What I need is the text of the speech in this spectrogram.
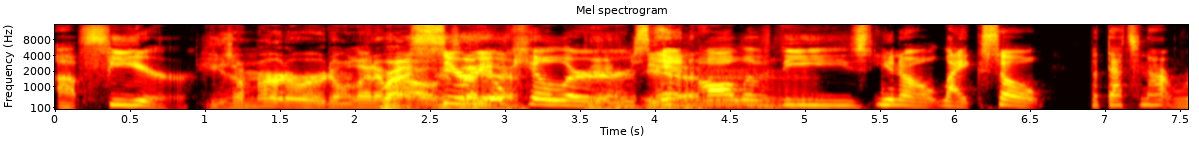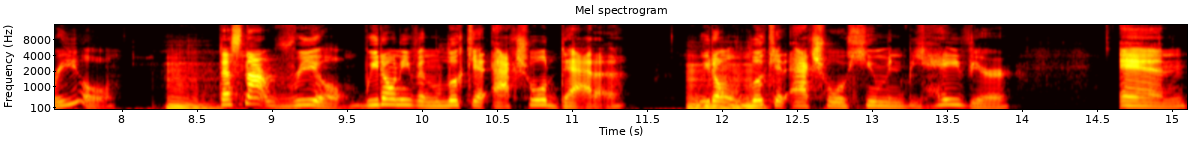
uh, fear He's a murderer. Don't let him Right. out. serial Yeah. killers Yeah. and all of these, you know, like so, but that's not real. Mm. That's not real. We don't even look at actual data. We don't Mhm. look at actual human behavior. And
